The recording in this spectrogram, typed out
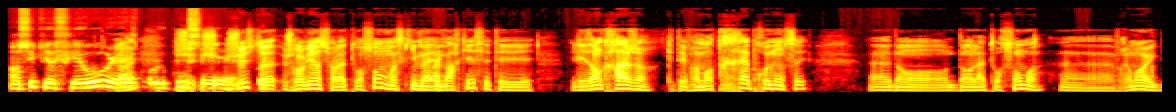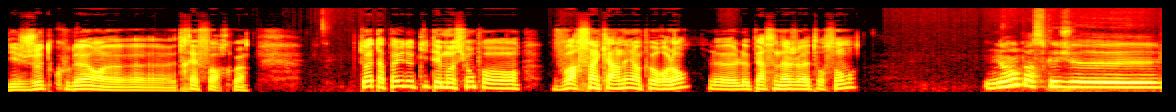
Ensuite, le fléau, là, pour le coup, c'est. Euh, juste, je reviens sur la tour sombre. Moi, ce qui m'avait marqué, c'était les ancrages qui étaient vraiment très prononcés euh, dans, dans, la tour sombre, euh, vraiment avec des jeux de couleurs très forts, quoi. Toi, t'as pas eu de petite émotion pour voir s'incarner un peu Roland, le, personnage de la tour sombre Non, parce que je,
